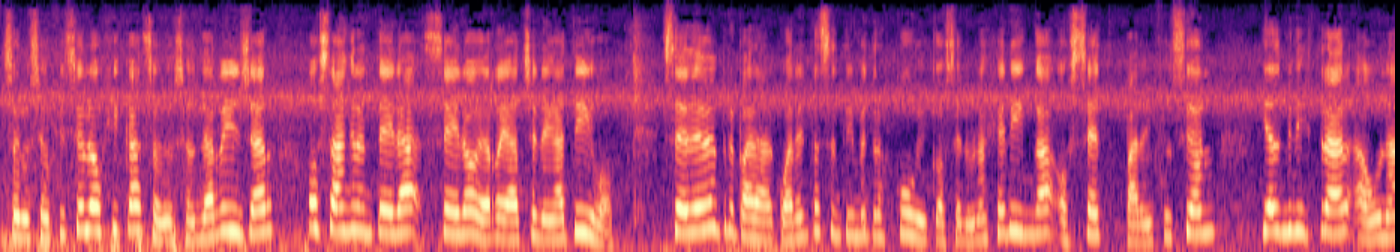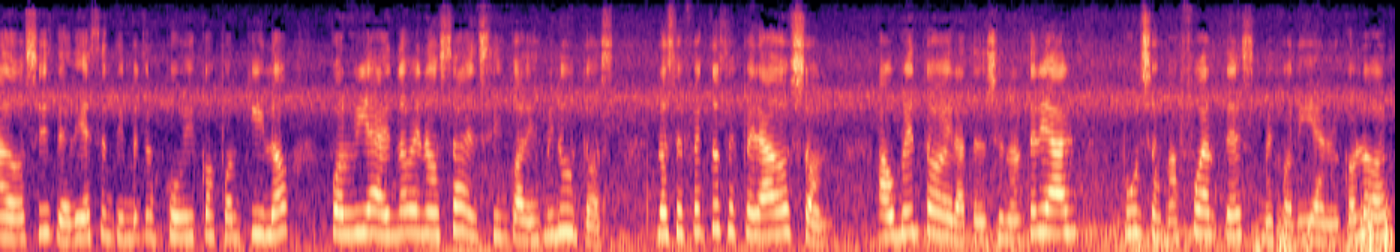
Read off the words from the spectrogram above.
solución fisiológica, solución de Ringer o sangre entera 0 RH negativo. Se deben preparar 40 centímetros cúbicos en una jeringa o set para infusión y administrar a una dosis de 10 centímetros cúbicos por kilo por vía endovenosa en 5 a 10 minutos. Los efectos esperados son aumento de la tensión arterial, pulsos más fuertes, mejoría en el color.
